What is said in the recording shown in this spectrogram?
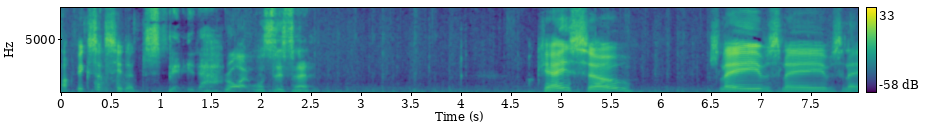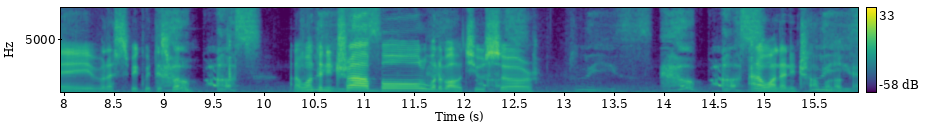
Lockpick succeeded. Spit it out. Right, what's this then? Okay, so slave, slave, slave. Let's speak with this one. Us, I don't want any trouble. What about you, sir? please. Help us. I don't want any trouble. Okay.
